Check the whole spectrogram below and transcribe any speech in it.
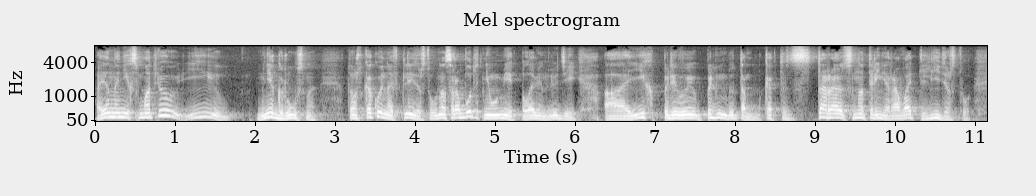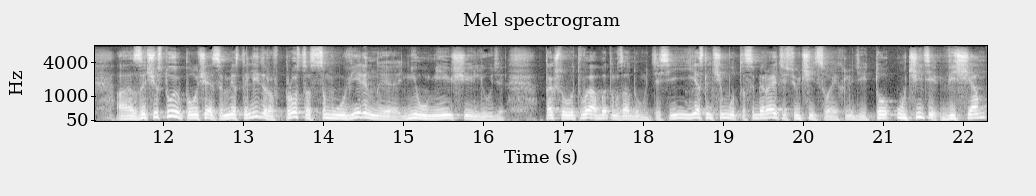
А я на них смотрю, и мне грустно. Потому что какое нафиг лидерство? У нас работать не умеет половина людей, а их там, как-то стараются натренировать лидерству. А зачастую, получается, вместо лидеров просто самоуверенные, не умеющие люди. Так что вот вы об этом задумайтесь. И если чему-то собираетесь учить своих людей, то учите вещам,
